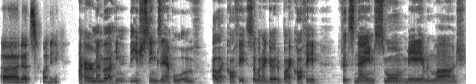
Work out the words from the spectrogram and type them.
Uh, that's funny. like I remember, I think the interesting example of I like coffee. So when I go to buy coffee, if it's named small, medium, and large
